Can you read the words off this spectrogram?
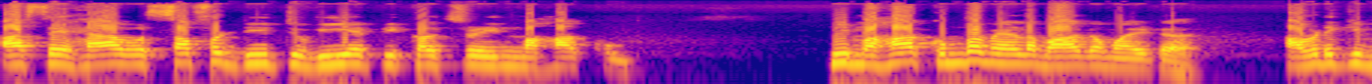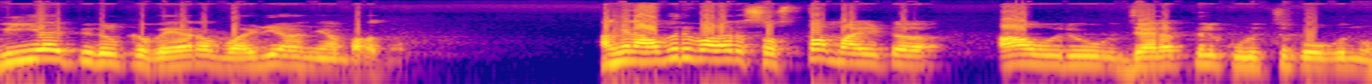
as they have suffer due to V I P culture in Mahakumbh ഈ മഹാകുംഭമേളയുടെ ഭാഗമായിട്ട് അവിടേക്ക് വി ഐ പികൾക്ക് വേറെ വഴിയാണ് ഞാൻ പറഞ്ഞത് അങ്ങനെ അവർ വളരെ സ്വസ്ഥമായിട്ട് ആ ഒരു ജലത്തിൽ കുളിച്ചു പോകുന്നു.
